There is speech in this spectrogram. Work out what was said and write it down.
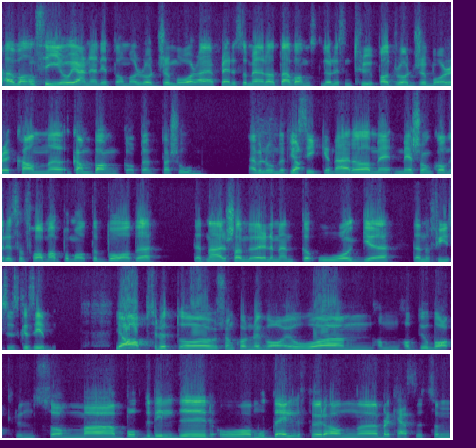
Ja, man sier jo gjerne litt om Roger Moore. Det er flere som mener at det er vanskelig å liksom tro på at Roger Moore kan, kan banke opp en person. Det er vel noe med fysikken ja. der. og med, med, Sean Connery så får man på en måte både det sjarmørelementet og den fysiske siden. Ja, absolutt. Og Sean Connery var jo um, Han hadde jo bakgrunn som uh, bodybuilder og modell før han uh, ble castet som,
